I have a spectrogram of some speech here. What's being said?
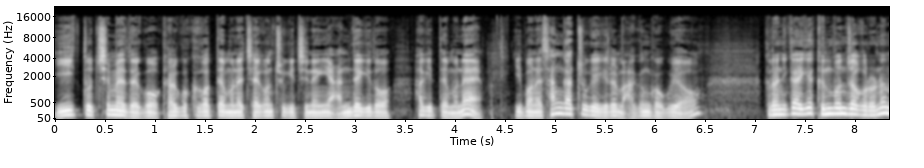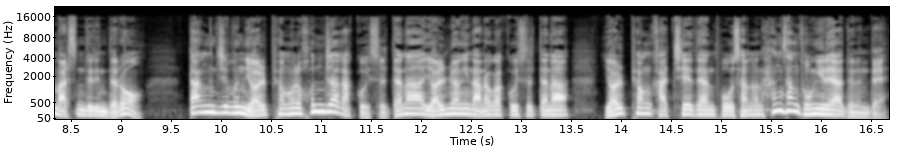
이익도 침해되고 결국 그것 때문에 재건축이 진행이 안 되기도 하기 때문에 이번에 상가 쪼개기를 막은 거고요. 그러니까 이게 근본적으로는 말씀드린 대로 땅 지분 10평을 혼자 갖고 있을 때나 10명이 나눠 갖고 있을 때나 10평 가치에 대한 보상은 항상 동일해야 되는데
